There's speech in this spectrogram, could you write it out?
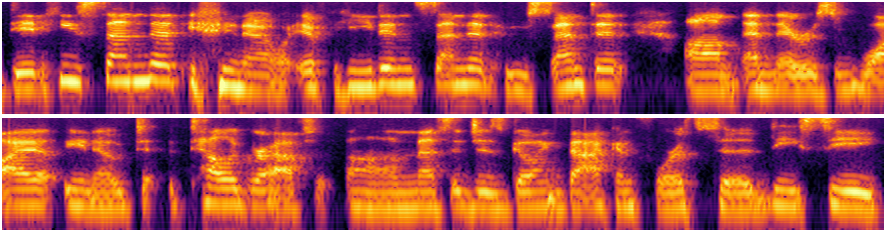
Did he send it? You know if he didn't send it who sent it? Um, and there's why you know t- telegraph um, messages going back and forth to dc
